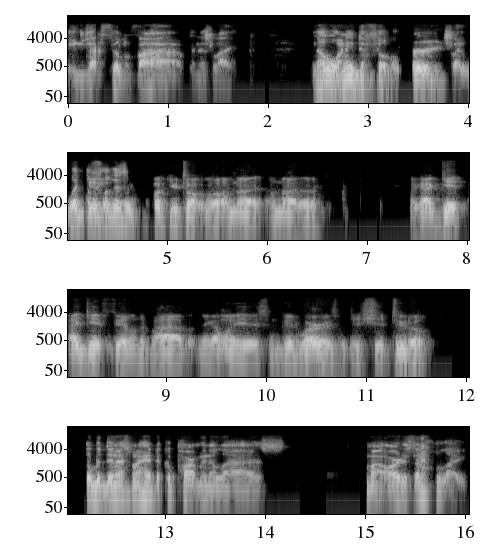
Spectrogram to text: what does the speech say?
you got to feel the vibe, and it's like, no, I need to feel the words. Like what the yeah. fuck is? What the fuck you talk about? I'm not I'm not a like I get I get feeling the vibe. but, Nigga, I want to hear some good words with this shit too though. So, but then that's when I had to compartmentalize my artists that I like.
